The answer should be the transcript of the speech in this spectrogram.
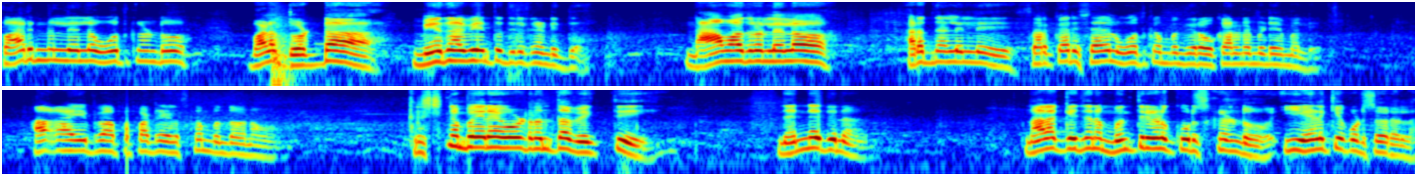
ಫಾರಿನ್ನಲ್ಲೆಲ್ಲ ಓದ್ಕೊಂಡು ಭಾಳ ದೊಡ್ಡ ಮೇಧಾವಿ ಅಂತ ತಿಳ್ಕೊಂಡಿದ್ದೆ. ನಾವು ಅದರಲ್ಲೆಲ್ಲೋ ಹರದನಹಳ್ಳಿಲಿ ಸರ್ಕಾರಿ ಶಾಲೆಯಲ್ಲಿ ಓದ್ಕೊಂಡು ಬಂದಿರೋ ಕನ್ನಡ ಮೀಡಿಯಮಲ್ಲಿ ಈ ಪಾಠ ಹೇಳ್ಸ್ಕೊಂಡು ಬಂದವ ನಾವು. ಕೃಷ್ಣ ಬೈರೇಗೌಡ್ರಂಥ ವ್ಯಕ್ತಿ ನಿನ್ನೆ ದಿನ ನಾಲ್ಕೈದು ಜನ ಮಂತ್ರಿಗಳು ಕೂರಿಸ್ಕೊಂಡು ಈ ಹೇಳಿಕೆ ಕೊಡಿಸೋರಲ್ಲ.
